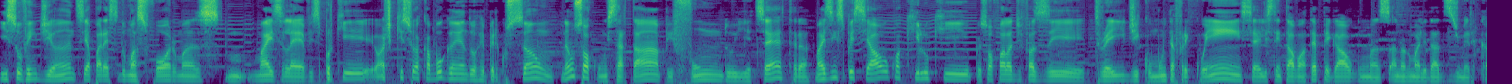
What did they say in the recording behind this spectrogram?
isso vem de antes e aparece de umas formas mais leves? Porque eu acho que isso acabou ganhando repercussão não só com startup, fundo e etc, mas em especial com aquilo que o pessoal fala de fazer trade com muita frequência, eles tentavam até pegar algumas anormalidades de mercado.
